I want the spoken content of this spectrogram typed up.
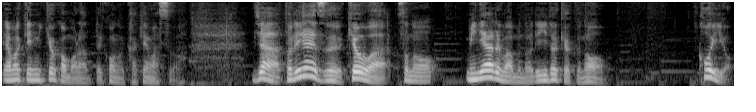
山県に許可もらって今度かけますわ。じゃあ、とりあえず今日はそのミニアルバムのリード曲の恋を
